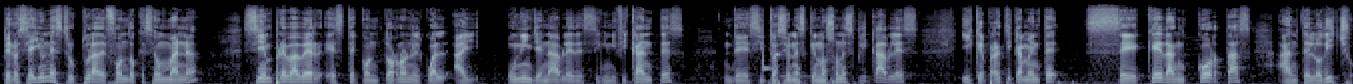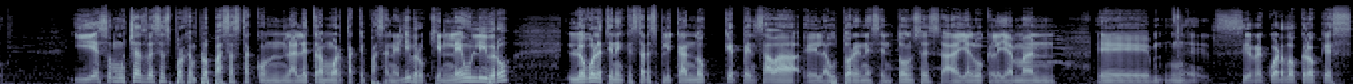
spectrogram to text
Pero si hay una estructura de fondo que sea humana, siempre va a haber este contorno en el cual hay un inllenable de significantes, de situaciones que no son explicables y que prácticamente se quedan cortas ante lo dicho. Y eso muchas veces, por ejemplo, pasa hasta con la letra muerta que pasa en el libro. Quien lee un libro, luego le tienen que estar explicando qué pensaba el autor en ese entonces. Hay algo que le llaman, eh, si recuerdo, creo que es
